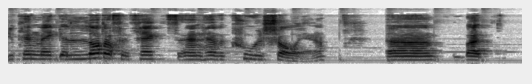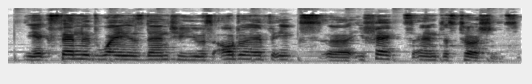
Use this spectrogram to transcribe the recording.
you can make a lot of effects and have a cool show. Yeah? Uh, but the extended way is then to use AutoFX uh, effects and distortions.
